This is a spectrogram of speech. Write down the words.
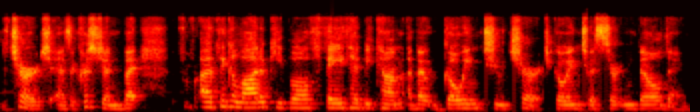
the church as a Christian, but I think a lot of people faith had become about going to church, going to a certain building,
